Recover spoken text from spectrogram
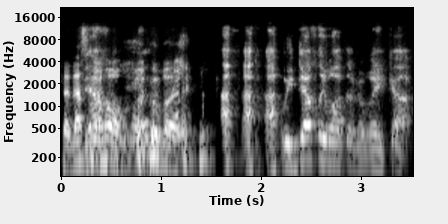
that's definitely. my hope. but we definitely want them to wake up.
